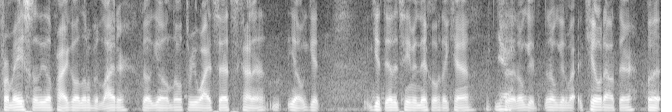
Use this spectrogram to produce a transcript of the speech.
formationally they'll probably go a little bit lighter. Go, you know, little three wide sets, kind of, you know, get get the other team in nickel if they can, Yeah. so they don't get they don't get them killed out there. But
